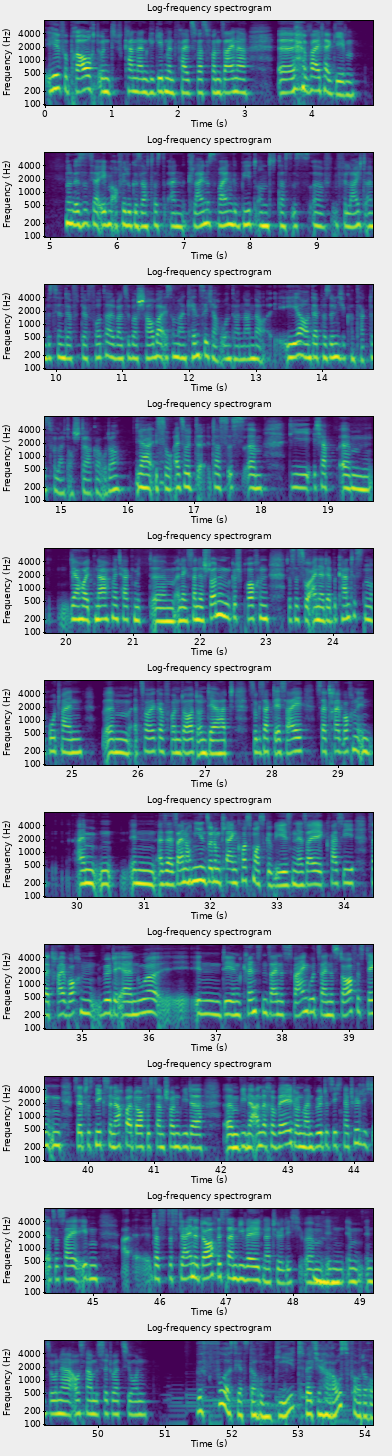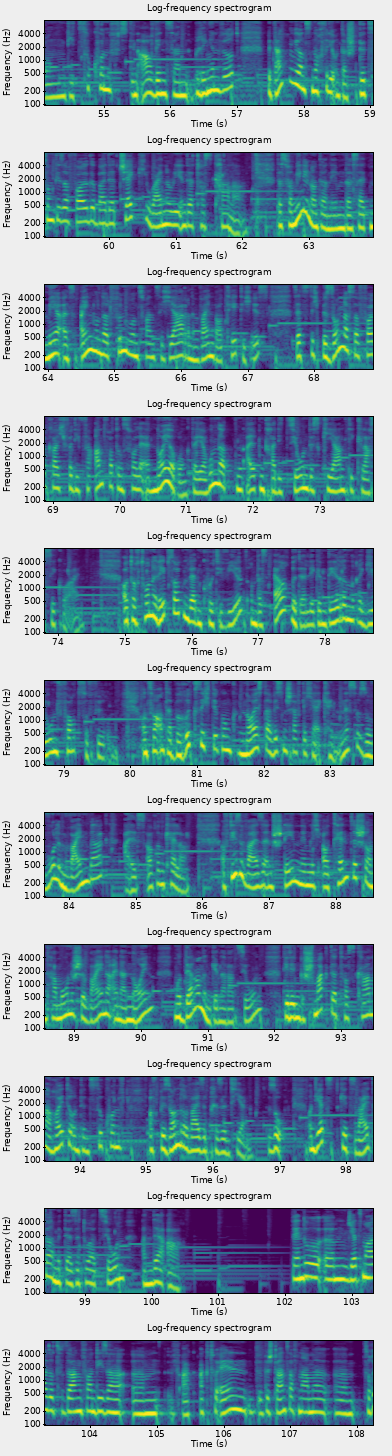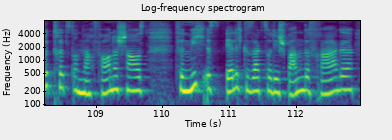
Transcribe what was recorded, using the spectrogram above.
Hilfe braucht und kann dann gegebenenfalls was von seiner äh, weitergeben. Nun ist es ja eben auch, wie du gesagt hast, ein kleines Weingebiet und das ist äh, vielleicht ein bisschen der, der Vorteil, weil es überschaubar ist und man kennt sich auch untereinander eher und der persönliche Kontakt ist vielleicht auch stärker, oder? Ja, ist so. Also das ist ähm, die, ich habe ähm, ja heute Nachmittag mit ähm, Alexander Stodden gesprochen. Das ist so einer der bekanntesten Rotweinerzeuger ähm, von dort und der hat so gesagt, er sei seit drei Wochen in einem in, also er sei noch nie in so einem kleinen Kosmos gewesen. Er sei quasi seit drei Wochen würde er nur in den Grenzen seines Weinguts, seines Dorfes denken. Selbst das nächste Nachbardorf ist dann schon wieder ähm, wie eine andere Welt und man würde sich natürlich, also es sei eben äh, das, das kleine Dorf ist dann die Welt natürlich ähm, mhm. in, in, in so einer Ausnahmesituation. Bevor es jetzt darum geht, welche Herausforderungen die Zukunft den Arwinzern bringen wird, bedanken wir uns noch für die Unterstützung dieser Folge bei der Jackie Winery in der Toskana. Das Familienunternehmen, das seit mehr als 125 Jahren im Weinbau tätig ist, setzt sich besonders erfolgreich für die verantwortungsvolle Erneuerung der jahrhundertenalten Tradition des Chianti Classico ein. Autochtone Rebsorten werden kultiviert, um das Erbe der legendären Region fortzuführen. Und zwar unter Berücksichtigung neuester wissenschaftlicher Erkenntnisse sowohl im Weinberg als auch im Keller. Auf diese Weise entstehen nämlich authentische und harmonische Weine einer neuen, modernen Generation, die den Geschmack der Toskana heute und in Zukunft auf besondere Weise präsentieren. So, und jetzt geht's weiter mit der Situation an der A. Wenn du ähm, jetzt mal sozusagen von dieser ähm, aktuellen Bestandsaufnahme ähm, zurücktrittst und nach vorne schaust, für mich ist ehrlich gesagt so die spannende Frage,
